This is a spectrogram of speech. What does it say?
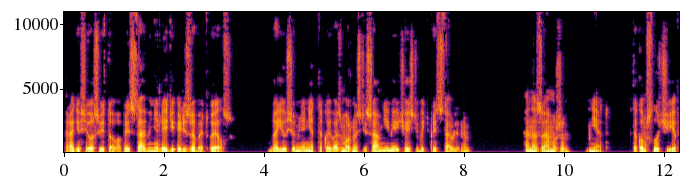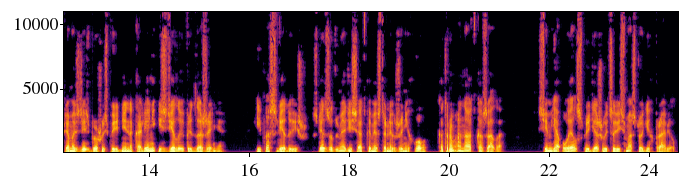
«Ради всего святого, представь меня, леди Элизабет Уэллс». Боюсь, у меня нет такой возможности. Сам не имею чести быть представленным. Она замужем? Нет. В таком случае я прямо здесь брошусь перед ней на колени и сделаю предложение. И последуешь, вслед за двумя десятками остальных женихов, которым она отказала. Семья Уэллс придерживается весьма строгих правил.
